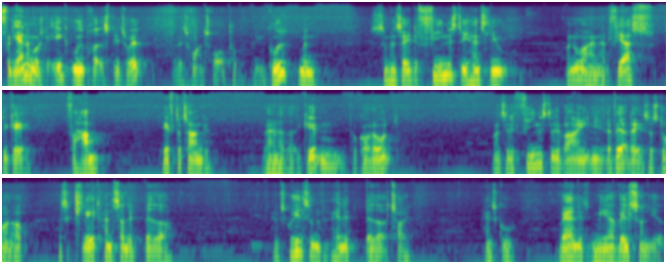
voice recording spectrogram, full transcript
fordi han er måske ikke udpræget spirituel, jeg tror, han tror på en Gud, men som han sagde, det fineste i hans liv, og nu er han 70, det gav for ham eftertanke, hvad han havde været igennem, på godt og ondt. Og han sagde, det fineste det var egentlig, at hver dag så stod han op, og så klædte han sig lidt bedre. Han skulle hele tiden have lidt bedre tøj. Han skulle være lidt mere velsoneret.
